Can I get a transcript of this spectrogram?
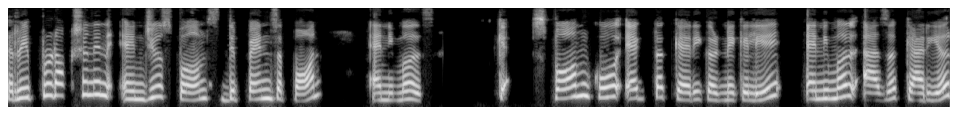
reproduction in angiosperms depends upon animals. Sperm को एग तक कैरी करने के लिए animal as a carrier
